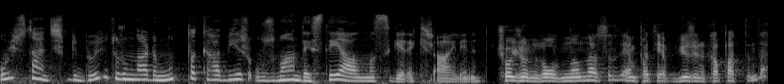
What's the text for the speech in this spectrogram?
o yüzden şimdi böyle durumlarda mutlaka bir uzman desteği alması gerekir ailenin. çocuğunuz olduğunu anlarsınız. Empati yap, gözünü kapattığında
